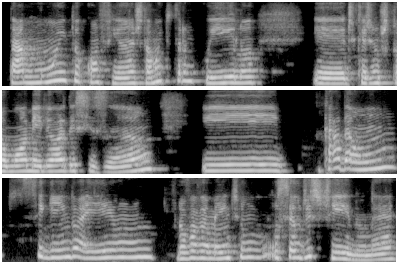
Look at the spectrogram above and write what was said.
está muito confiante, está muito tranquilo é, de que a gente tomou a melhor decisão e cada um seguindo aí um, provavelmente um, o seu destino, né?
